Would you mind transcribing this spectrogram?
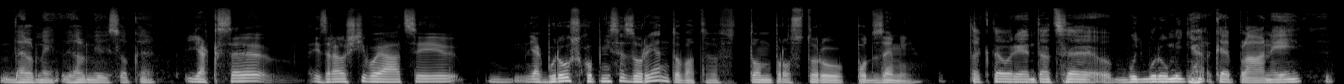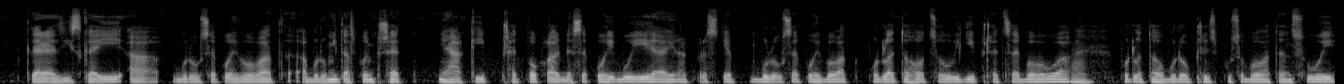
velmi, velmi vysoké. Jak se izraelští vojáci jak budou schopni se zorientovat v tom prostoru podzemí? Tak ta orientace, buď budou mít nějaké plány, které získají a budou se pohybovat a budou mít aspoň před nějaký předpoklad, kde se pohybují a jinak prostě budou se pohybovat podle toho, co uvidí před sebou a hmm. podle toho budou přizpůsobovat ten svůj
